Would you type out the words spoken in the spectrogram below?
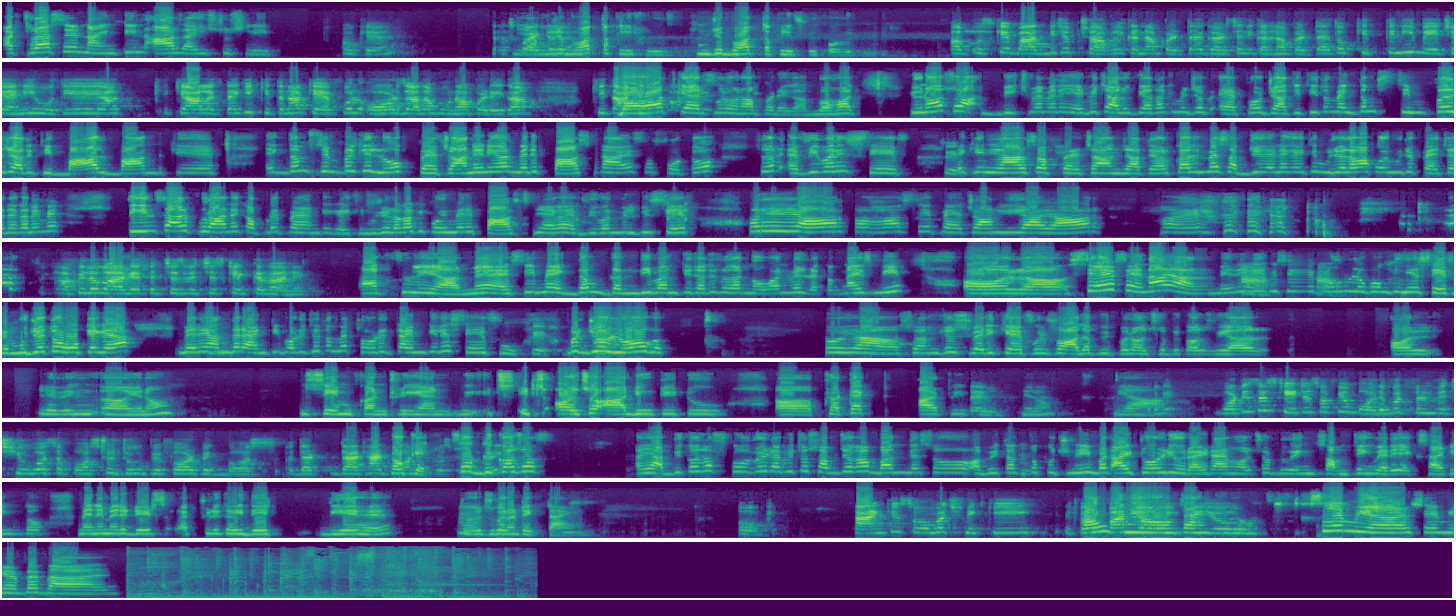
अठारह से nineteen hours I used to sleep okay मुझे बहुत तकलीफ़ हुई। मुझे बहुत तकलीफ़ हुई कोविड में। अब उसके बाद भी जब ट्रैवल करना पड़ता है घर से निकलना पड़ता है तो कितनी बेचैनी होती है या क्या लगता है कि कितना केयरफुल और ज़्यादा होना पड़ेगा? बहुत केयरफुल होना पड़ेगा बहुत। यू नो सो बीच में मैंने ये भी चालू किया था कि मैं जब एयरपोर्ट जाती थी तो मैं एकदम सिंपल जाती थी बाल बाँध के एकदम सिंपल कि लोग पहचाने नहीं और मेरे पास ना आए for photo so that everyone is safe लेकिन यार सब पहचान जाते हैं और कल मैं सब्ज़ी लेने गई थी मुझे लगा कोई मुझे पहचानेगा नहीं मैं तीन साल पुराने कपड़े पहन के गई थी मुझे लगा कि कोई मेरे पास नहीं आएगा एवरीवन विल बी सेफ़ अरे यार कहा से पहचान लिया यार? काफ़ी लोग आ गए पिक्चर्स विक्चर्स क्लिक करवाने। एक्चुअली यार मैं ऐसी मैं एकदम गंदी बन के जाती हूँ no one will recognise me और सेफ़ uh, है ना यार मेरे हाँ, लिए भी सेफ़ हाँ. है। उन लोगों के लिए सेफ़ है। मुझे तो होके गया मेरे हम्म। अंदर एंटीबॉडी थे तो मैं थोड़े टाइम के लिए सेफ़ हूँ। बट जो लोग तो yeah so I am just very careful for other people also because we are all living you know we, it's it's also our duty to uh, protect our people you know. Yeah okay what is the status of your Bollywood film which you were supposed to do before Big Boss that that had okay so right? because of yeah because of covid abhi to sab jagah band hai so abhi tak to kuch nahi but i told you right i am also doing something very exciting so maine mere dates actually kahi de diye hai so hmm. it's going to take time okay thank you so much nikki it was thank fun you, talking thank to you. you same here same here bye bye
